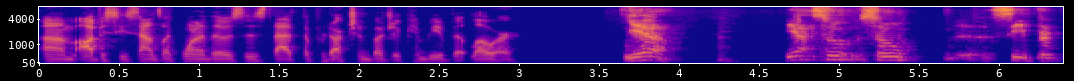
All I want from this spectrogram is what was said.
Um, obviously, sounds like one of those is that the production budget can be a bit lower. Yeah, yeah, so so uh, see, pr-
